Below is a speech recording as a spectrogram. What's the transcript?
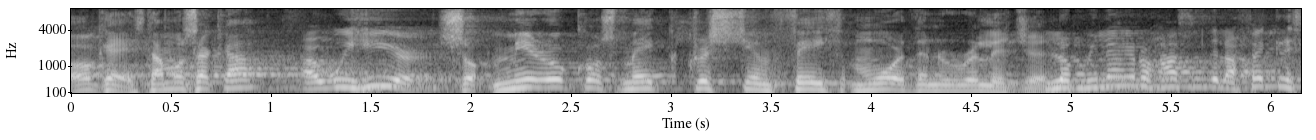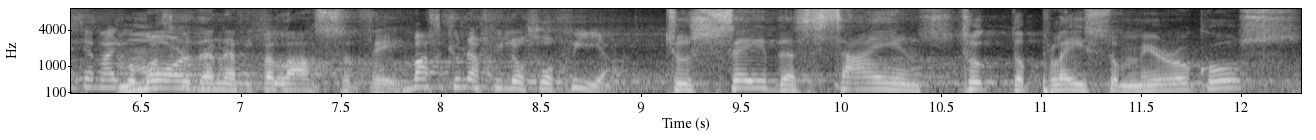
Ok, ¿estamos acá? Are we here? So miracles make Christian faith more than a religion, Los milagros hacen de la fe cristiana algo más more que, than una a philosophy. más que una filosofía. To say the science took the place of miracles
